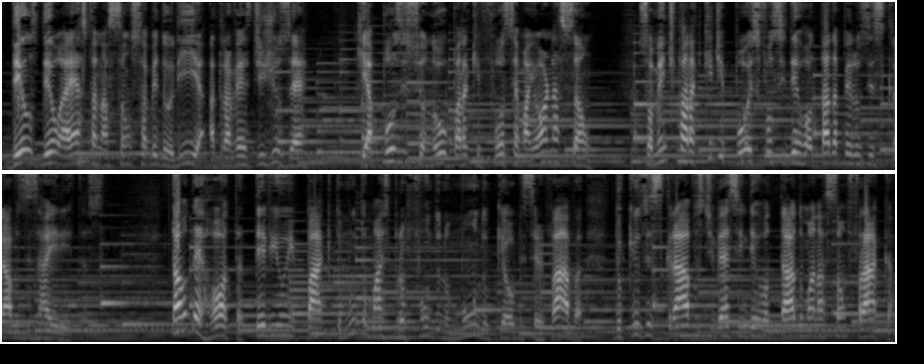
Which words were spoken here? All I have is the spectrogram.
Deus deu a esta nação sabedoria através de José, que a posicionou para que fosse a maior nação, somente para que depois fosse derrotada pelos escravos israelitas. Tal derrota teve um impacto muito mais profundo no mundo que a observava do que os escravos tivessem derrotado uma nação fraca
